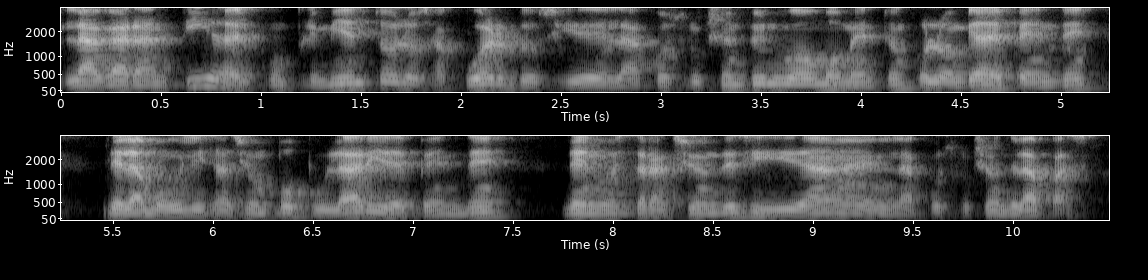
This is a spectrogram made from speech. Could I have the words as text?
la garantía del cumplimiento de los acuerdos y de la construcción de un nuevo momento en Colombia depende de la movilización popular y depende de nuestra acción decidida en la construcción de la paz.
